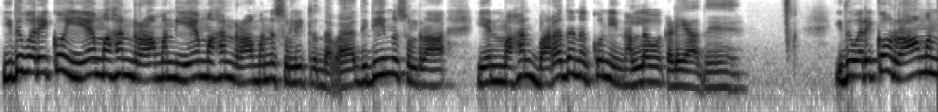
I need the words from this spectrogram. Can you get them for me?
இது வரைக்கும் மகன் ராமன் ஏ மகன் ராமன்னு சொல்லிட்டு இருந்தவ திடீர்னு சொல்றா என் மகன் பரதனுக்கும் நீ நல்லவ கிடையாது. இது வரைக்கும் ராமன்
